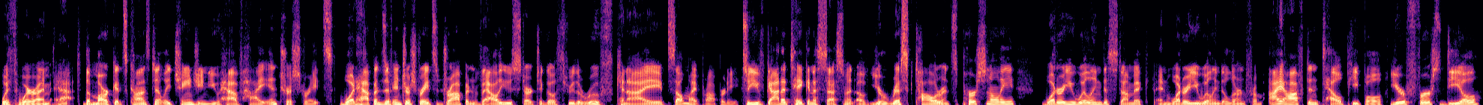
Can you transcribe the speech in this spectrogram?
with where I'm at. The market's constantly changing. You have high interest rates. What happens if interest rates drop and values start to go through the roof? Can I sell my property? So you've got to take an assessment of your risk tolerance personally. What are you willing to stomach and what are you willing to learn from? I often tell people your first deal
